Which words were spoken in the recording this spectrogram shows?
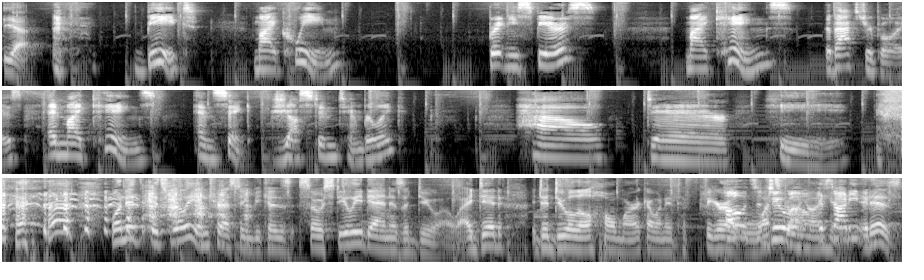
yeah beat my queen Britney Spears, my kings, the Backstreet Boys, and my kings NSYNC, Justin Timberlake. How dare he? well, it, it's really interesting because so Steely Dan is a duo. I did I did do a little homework. I wanted to figure oh, out what's going on. It's here. not even. It is.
